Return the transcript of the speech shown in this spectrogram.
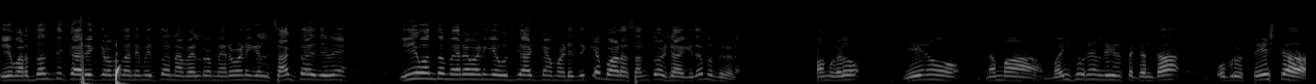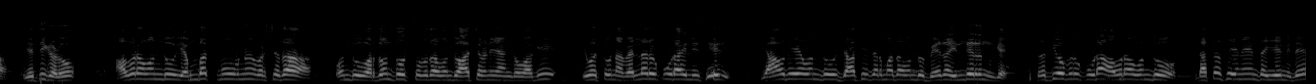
ಈ ವರ್ಧಂತಿ ಕಾರ್ಯಕ್ರಮದ ನಿಮಿತ್ತ ನಾವೆಲ್ಲರೂ ಮೆರವಣಿಗೆಯಲ್ಲಿ ಸಾಕ್ತಾ ಇದ್ದೀವಿ. ಈ ಒಂದು ಮೆರವಣಿಗೆ ಉದ್ಘಾಟನೆ ಮಾಡಿದ್ದಕ್ಕೆ ಭಾಳ ಸಂತೋಷ ಆಗಿದೆ ಬಂಧುಗಳೇ. ಸ್ವಾಮಿಗಳು, ಏನು ನಮ್ಮ ಮೈಸೂರಿನಲ್ಲಿ ಇರತಕ್ಕಂಥ ಒಬ್ಬರು ಶ್ರೇಷ್ಠ ಯತಿಗಳು, ಅವರ ಒಂದು ಎಂಬತ್ಮೂರನೇ ವರ್ಷದ ಒಂದು ವರ್ಧಂತೋತ್ಸವದ ಒಂದು ಆಚರಣೆಯ ಅಂಗವಾಗಿ ಇವತ್ತು ನಾವೆಲ್ಲರೂ ಕೂಡ ಇಲ್ಲಿ ಸೇರಿ ಯಾವುದೇ ಒಂದು ಜಾತಿ ಧರ್ಮದ ಒಂದು ಭೇದ ಇಲ್ಲದಿರಂಗೆ ಪ್ರತಿಯೊಬ್ಬರು ಕೂಡ ಅವರ ಒಂದು ದತ್ತಸೇನೆ ಅಂತ ಏನಿದೆ,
